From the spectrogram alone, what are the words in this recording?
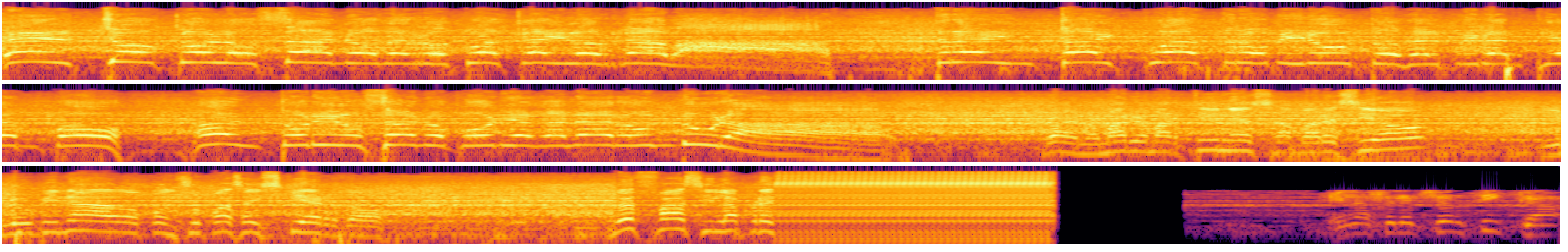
El Choco Lozano derrotó a Keylor Navas. 34 minutos del primer tiempo. Anthony Lozano pone a ganar Honduras. Bueno, Mario Martínez apareció iluminado con su pase izquierdo. No es fácil la presión. En la selección tica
